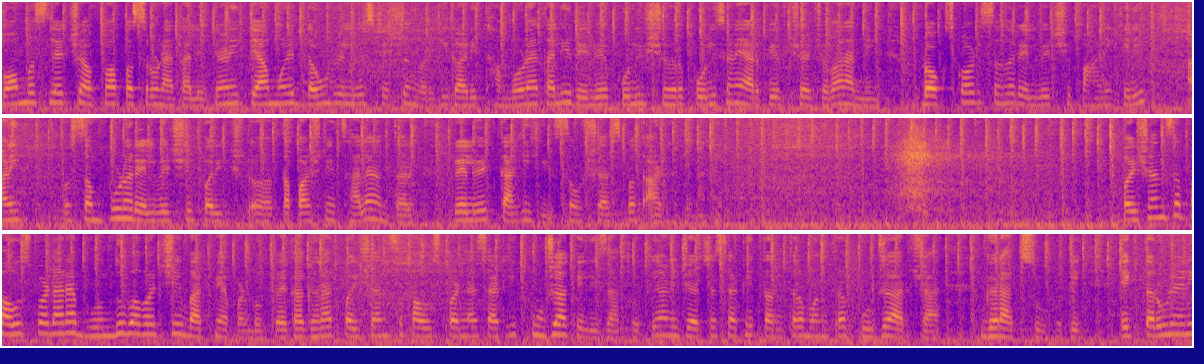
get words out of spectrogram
बॉम्ब असल्याची अफवा पसरवण्यात आली होती आणि त्यामुळे दौंड रेल्वे स्टेशनवर ही गाडी थांबवण्यात आली. रेल्वे पोलीस शहर पोलीस आणि आरपीएफच्या जवानांनी डॉगस्कॉडसह रेल्वेची पाहणी केली आणि संपूर्ण रेल्वेची परीक्ष तपासणी झाल्यानंतर रेल्वेत काहीही संशयास्पद आढळले नाही. पैशांचा पाऊस पडणाऱ्या भोंदूबाबाची बातमी आपण बघतो एका घरात पैशांचा पाऊस पडण्यासाठी पूजा केली जात होती आणि ज्याच्यासाठी तंत्रमंत्र पूजा अर्चा घरात सुरू होती. एक तरुणी आणि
